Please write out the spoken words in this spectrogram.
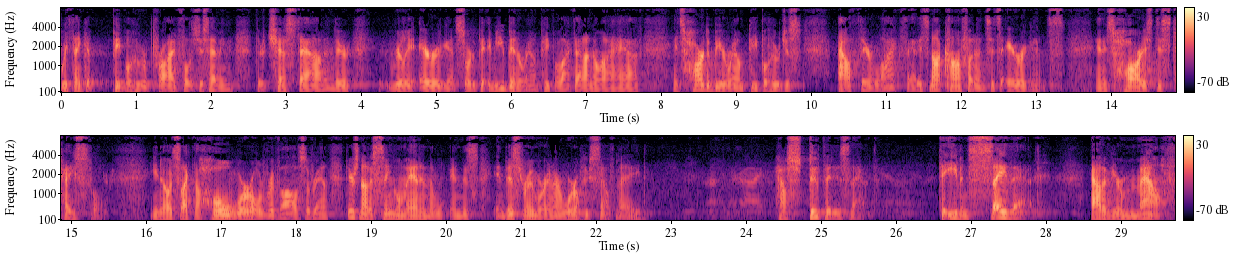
We think of people who are prideful as just having their chest out and they're really arrogant sort of people. And you've been around people like that. I know I have. It's hard to be around people who are just out there like that. It's not confidence, it's arrogance. And it's hard, it's distasteful. You know, it's like the whole world revolves around. There's not a single man in, the, in, this, in this room or in our world who's self made. How stupid is that? To even say that out of your mouth.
